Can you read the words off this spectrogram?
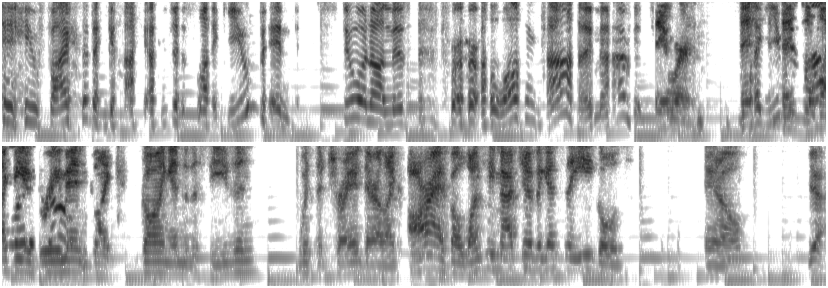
And you fire the guy. I'm just like, you've been stewing on this for a long time, haven't you? They were. They, Like, you this did was like the it go. agreement, like going into the season with the trade. They're like, all right, but once we match up against the Eagles, you know, Yeah.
